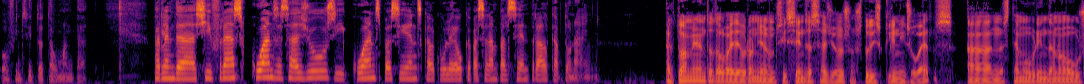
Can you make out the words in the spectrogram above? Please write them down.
o fins i tot ha augmentat. Parlem de xifres. Quants assajos i quants pacients calculeu que passaran pel centre al cap d'un any? Actualment en tot el Vall d'Hebron hi ha uns 600 assajos o estudis clínics oberts. Eh, n'estem obrint de nous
